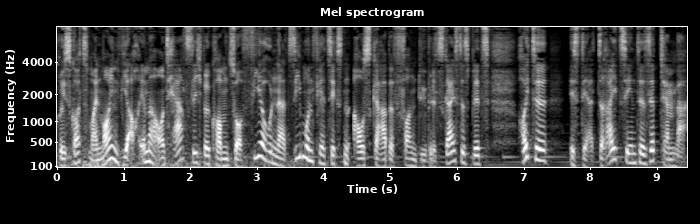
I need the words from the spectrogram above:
grüß Gott, moin moin, wie auch immer und herzlich willkommen zur 447. Ausgabe von Dübels Geistesblitz. Heute ist der 13. September,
